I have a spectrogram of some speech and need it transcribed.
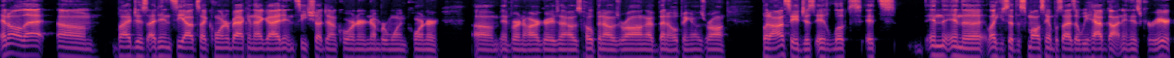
and all that. Um, but I just I didn't see outside cornerback in that guy. I didn't see shutdown corner, number one corner, um, in Vernon Hargreaves. And I was hoping I was wrong. I've been hoping I was wrong, but honestly, it just it looked it's in the in the like you said the small sample size that we have gotten in his career.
